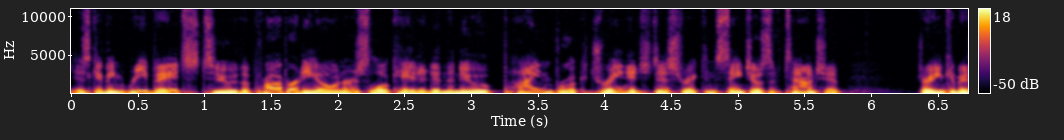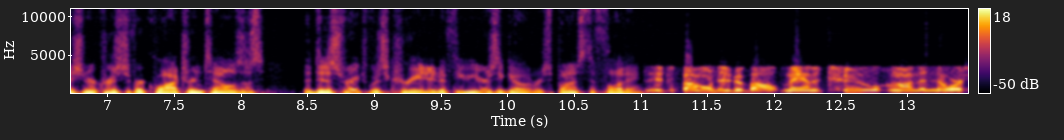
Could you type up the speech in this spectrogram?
is giving rebates to the property owners located in the new Pine Brook Drainage District in St. Joseph Township. Drain Commissioner Christopher Quattrin tells us the district was created a few years ago in response to flooding. It's bounded about Manitou on the north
